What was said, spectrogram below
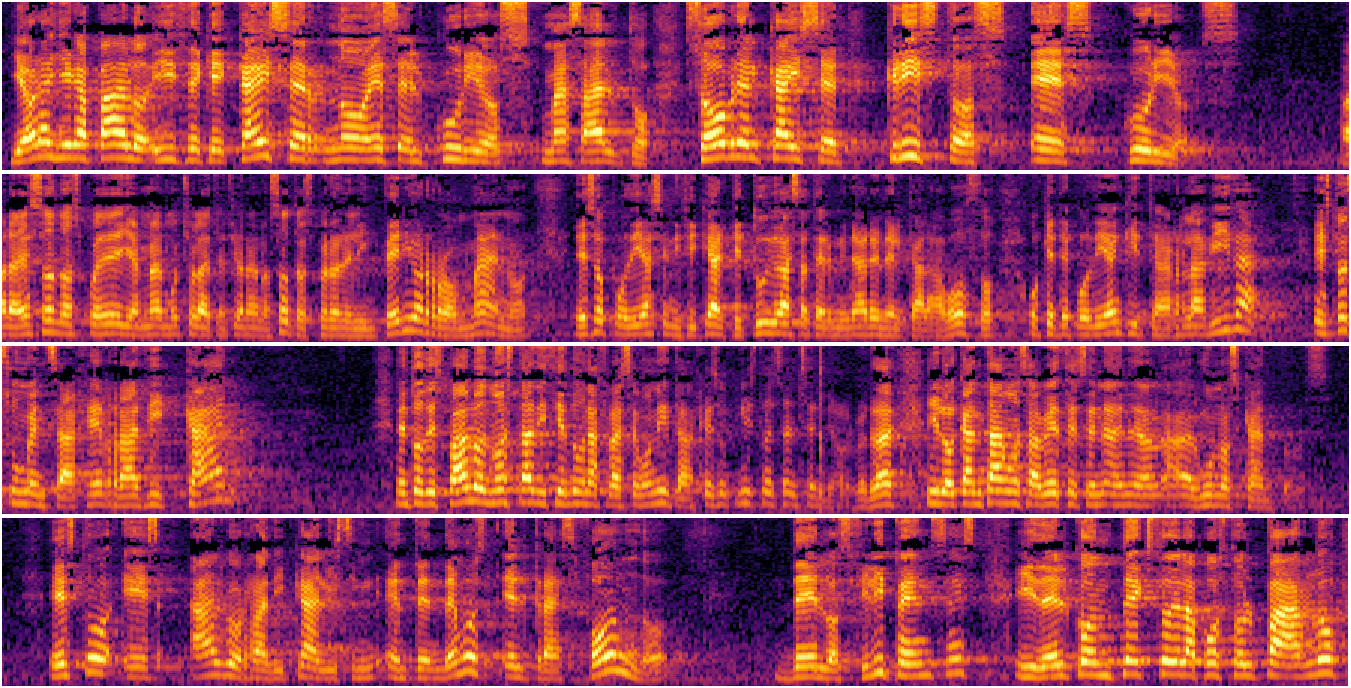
Y ahora llega Pablo y dice que Kaiser no es el curios más alto. Sobre el Kaiser, Cristos es curios. Ahora, eso nos puede llamar mucho la atención a nosotros, pero en el imperio romano eso podía significar que tú ibas a terminar en el calabozo o que te podían quitar la vida. Esto es un mensaje radical. Entonces Pablo no está diciendo una frase bonita, Jesucristo es el Señor, ¿verdad? Y lo cantamos a veces en, algunos cantos. Esto es algo radical y si entendemos el trasfondo de los filipenses y del contexto del apóstol Pablo,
